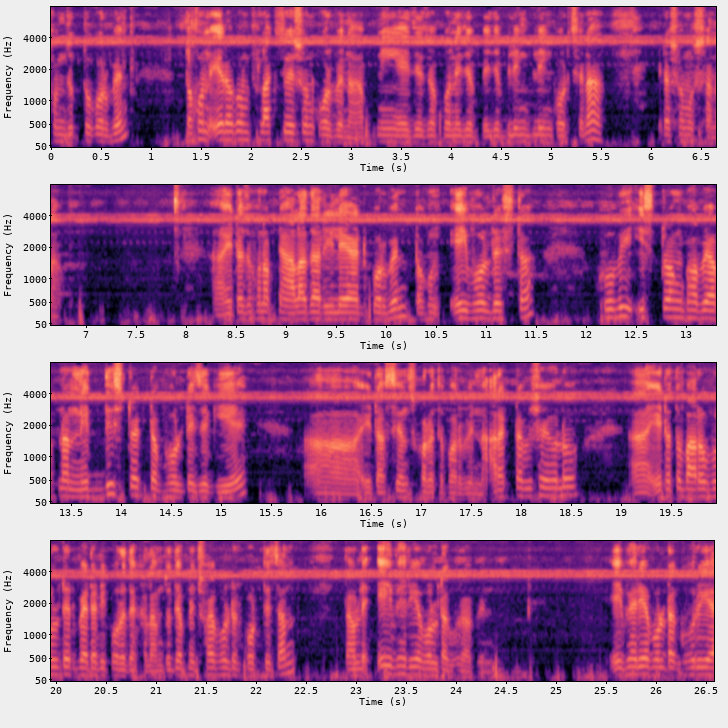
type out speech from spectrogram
সংযুক্ত করবেন, তখন এরকম ফ্লাকচুয়েশন করবে না। আপনি এই যে যখন এই যে এই যে ব্লিং ব্লিং করছে না, এটা সমস্যা না। এটা যখন আপনি আলাদা রিলে অ্যাড করবেন, তখন এই ভোল্টেজটা খুবই স্ট্রংভাবে আপনার নির্দিষ্ট একটা ভোল্টেজে গিয়ে এটা চেঞ্জ করাতে পারবেন আরেকটা বিষয় হলো এটা তো বারো ভোল্টের ব্যাটারি করে দেখালাম। যদি আপনি ছয় ভোল্টের করতে চান, তাহলে এই ভ্যারিয়েবলটা ঘোরাবেন। এই ভ্যারিয়েবলটা ঘুরিয়ে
